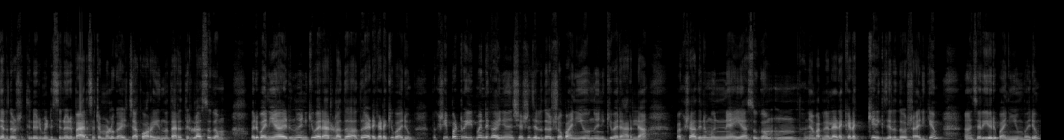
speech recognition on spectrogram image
ജലദോഷത്തിന്റെ ഒരു മെഡിസിൻ ഒരു പാരസെറ്റമോൾ കഴിച്ചാൽ കുറയുന്ന തരത്തിലുള്ള അസുഖം ഒരു പനിയായിരുന്നു എനിക്ക് വരാറുള്ളത്. അത് ഇടയ്ക്കിടയ്ക്ക് വരും. പക്ഷേ ഇപ്പോൾ ട്രീറ്റ്മെന്റ് കഴിഞ്ഞതിന് ശേഷം ജലദോഷമോ പനിയോ ഒന്നും എനിക്ക് വരാറില്ല. പക്ഷേ അതിന് മുന്നേ ഈ അസുഖം ഞാൻ പറഞ്ഞല്ലോ ഇടയ്ക്കിടയ്ക്ക് എനിക്ക് ജലദോഷമായിരിക്കും ചെറിയൊരു പനിയും വരും.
